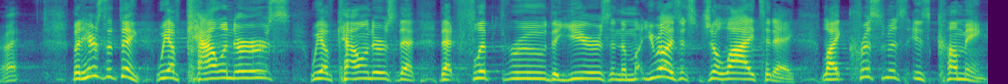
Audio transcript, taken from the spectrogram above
right? But here's the thing we have calendars. We have calendars that, that flip through the years and the You realize it's July today. Like Christmas is coming.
